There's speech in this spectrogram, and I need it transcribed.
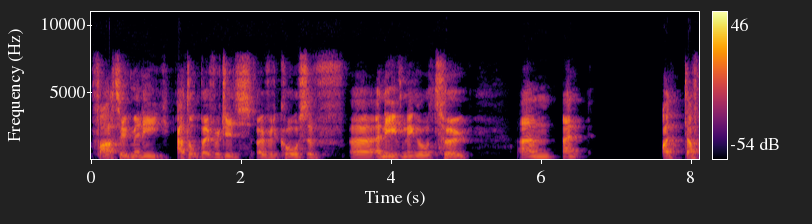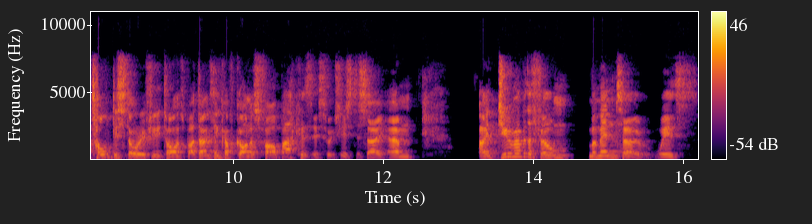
far too many adult beverages over the course of uh, an evening or two. Um, and I, have told this story a few times, but I don't think I've gone as far back as this, which is to say, um, I do you remember the film Memento with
